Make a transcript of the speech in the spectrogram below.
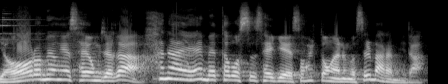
여러 명의 사용자가 하나의 메타버스 세계에서 활동하는 것을 말합니다.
